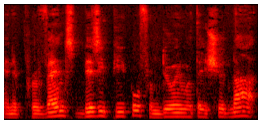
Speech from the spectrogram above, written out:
and it prevents busy people from doing what they should not.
